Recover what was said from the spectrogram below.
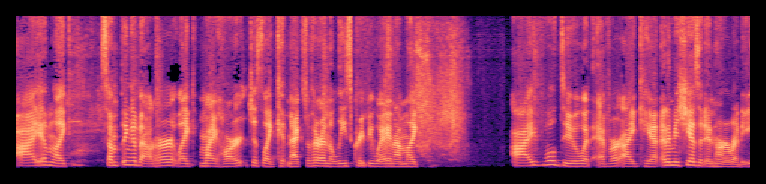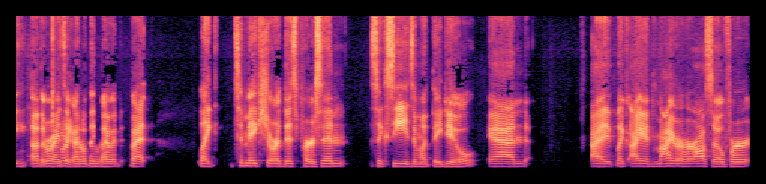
I am like something about her, like my heart just like connects with her in the least creepy way. And I'm like, I will do whatever I can. And I mean, she has it in her already. Otherwise, oh, like, yeah. I don't think I would, but like to make sure this person succeeds in what they do. And I like, I admire her also for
